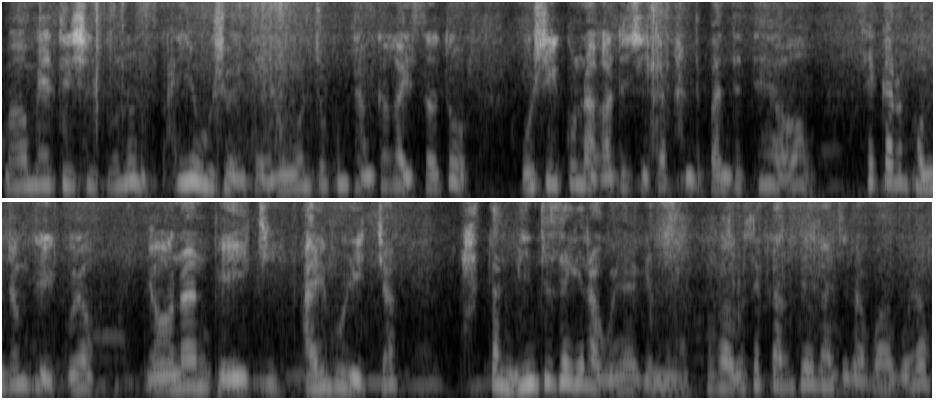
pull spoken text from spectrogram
마음에 드실 분은 빨리 오셔야 돼. 이런 건 조금 단가가 있어도 옷이 입고 나가도 진짜 반듯반듯해요. 색깔은 검정도 있고요. 연한 베이지, 아이보리 있죠? 약간 민트색이라고 해야겠네요. 그거하고 색깔은 세 가지라고 하고요.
